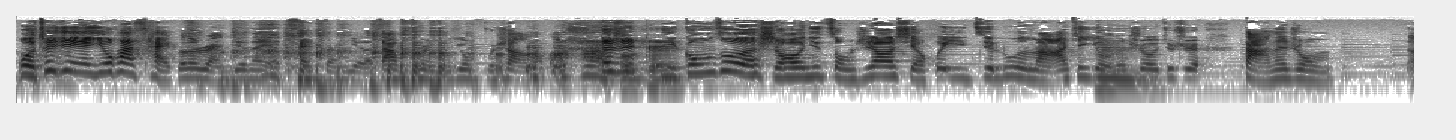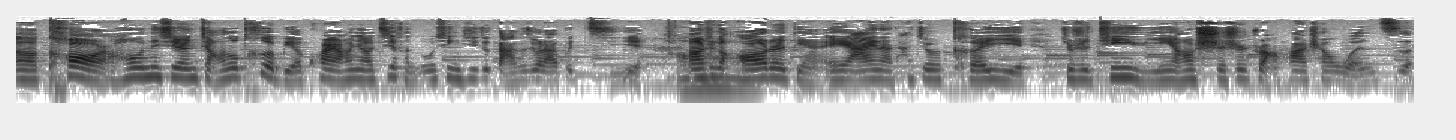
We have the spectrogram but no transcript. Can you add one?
我推荐一个优化采购的软件，那也太专业了，大部分人都用不上，了吧？但是 你工作的时候，你总是要写会议记录的嘛，而且有的时候嗯就是打那种。呃，call，然后那些人讲的都特别快，然后你要记很多信息，就打字就来不及。然后这个哦 Order 点 AI 呢，它就可以就是听语音，然后实时转化成文字。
